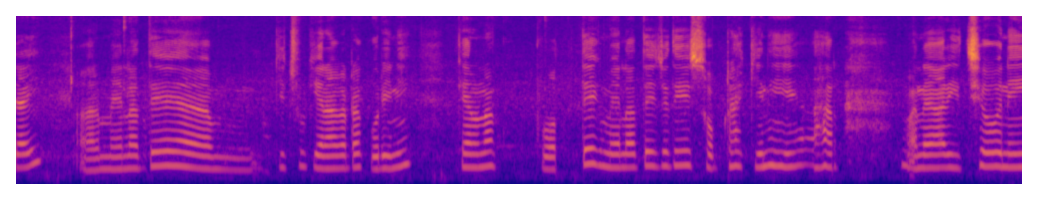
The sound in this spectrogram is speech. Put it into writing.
যাই। আর মেলাতে কিছু কেনাকাটা করিনি। কেননা প্রত্যেক মেলাতে যদি সবটা কিনি, আর মানে আর ইচ্ছেও নেই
